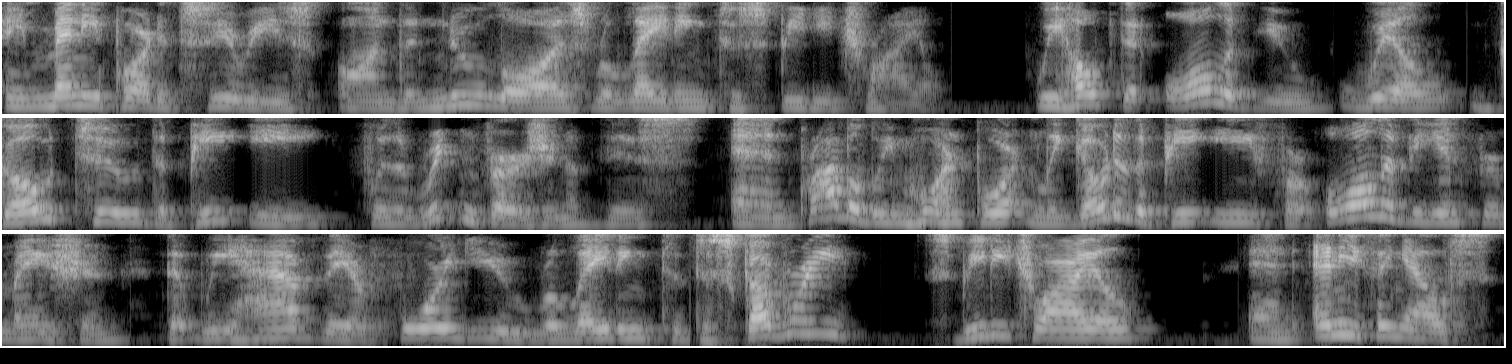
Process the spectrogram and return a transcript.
a many parted series on the new laws relating to speedy trial. We hope that all of you will go to the PE for the written version of this, and probably more importantly, go to the PE for all of the information that we have there for you relating to discovery, speedy trial, and anything else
